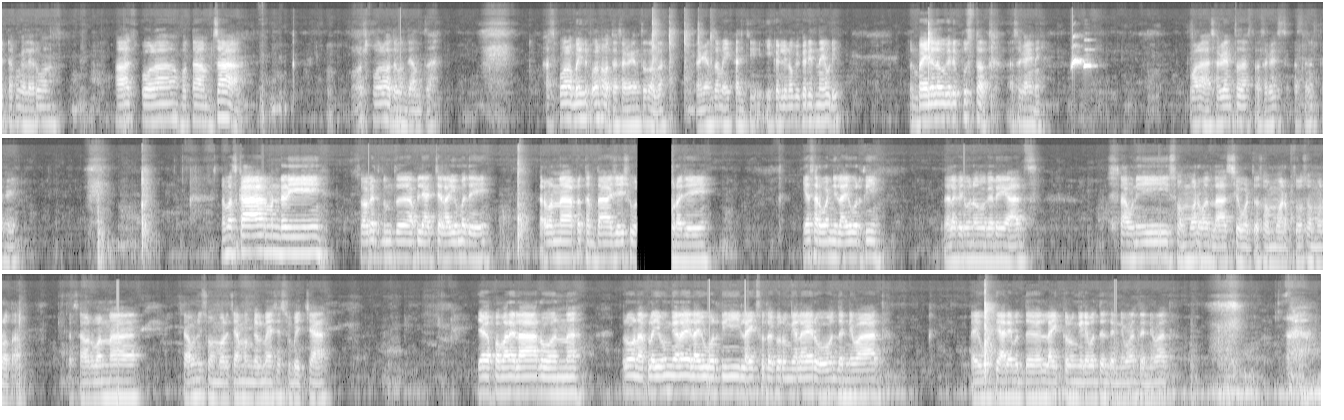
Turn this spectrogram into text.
Message टाकून गेला आज पोळा होता आमचा आज पोळा होता म्हणते आमचा आज पोळा बैल पोळा होता सगळ्यांचाच होता सगळ्यांचा मग खालची इकडले लोक करीत नाही एवढी पण बैलाला वगैरे पुसतात असं काही नाही पोळा हा सगळ्यांचाच असतो सगळ्याच असं नसतं काही नमस्कार मंडळी स्वागत आहे तुमचं आपल्या आजच्या लाईव्हमध्ये सर्वांना प्रथमतः जय शिवराजे या सर्वांनी लाईव्हवरती झालं का जेवण वगैरे आज? श्रावणी सोमवारमधला आज शेवटचा सोमवार तो सोमवार होता. तर सर्वांना श्रावणी सोमवारच्या मंगलमय अशा शुभेच्छा. या गप्पा मारायला रोहन रोहन आपला येऊन गेलाय लाईव्हवरती लाईक सुद्धा करून गेलाय रोहन धन्यवाद. लाईव्हवरती आल्याबद्दल लाईक करून गेल्याबद्दल धन्यवाद धन्यवाद.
